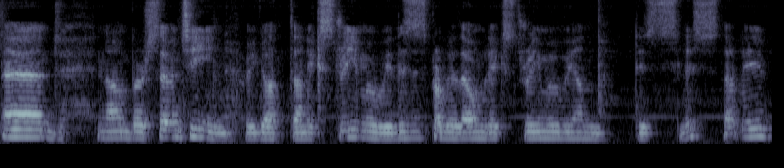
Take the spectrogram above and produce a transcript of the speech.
And number 17, we got an extreme movie. This is probably the only extreme movie on this list, I believe.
